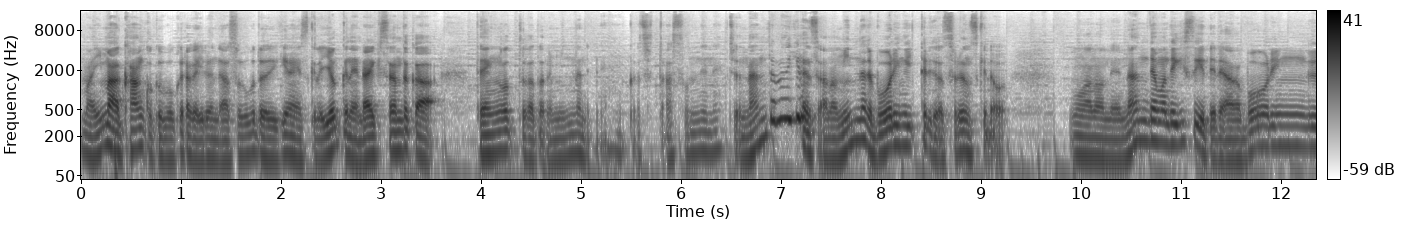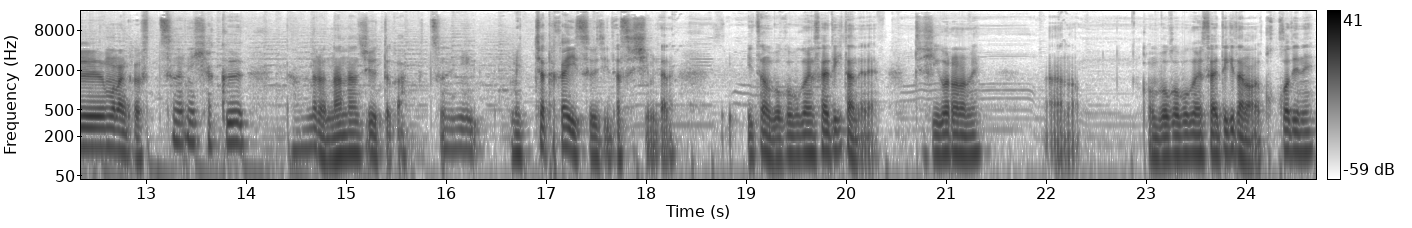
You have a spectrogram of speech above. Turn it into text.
まあ、今は韓国僕らがいるんで遊ぶことはできないんですけど、よくね、ライキさんとか、天狗とかとね、みんなでね、ちょっと遊んでね、ちょっと何でもできるんですよ。あの、みんなでボーリング行ったりとかするんですけど、もうあのね、何でもできすぎてね、あの、ボーリングもなんか普通に100、なんだろう、70とか、普通にめっちゃ高い数字出すし、みたいな。いつもボコボコにされてきたんでね、日頃のね、あの、このボコボコにされてきたのはここでね、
